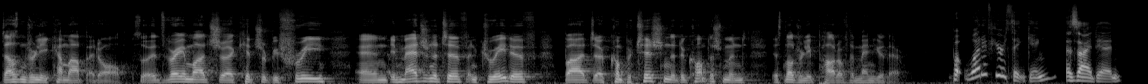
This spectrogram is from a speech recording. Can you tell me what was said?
doesn't really come up at all. So it's very much uh, kids should be free and imaginative and creative, but uh, competition and accomplishment is not really part of the menu there. But what if you're thinking, as I did,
